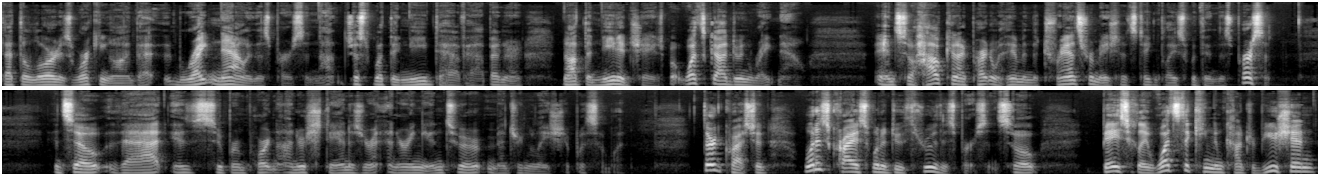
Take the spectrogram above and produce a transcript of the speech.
that the Lord is working on that right now in this person, not just what they need to have happen or not the needed change, but what's God doing right now? And so, how can I partner with Him in the transformation that's taking place within this person? And so, that is super important to understand as you're entering into a mentoring relationship with someone. Third question What does Christ want to do through this person? So, basically, what's the kingdom contribution?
